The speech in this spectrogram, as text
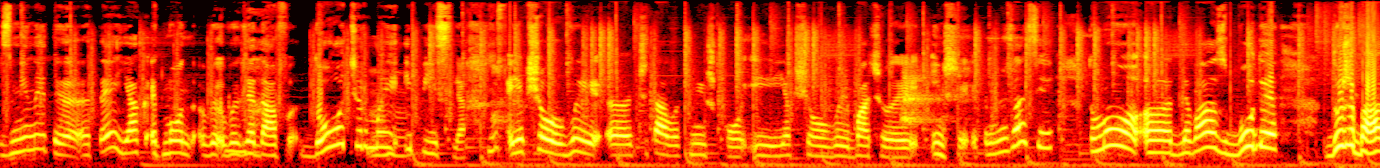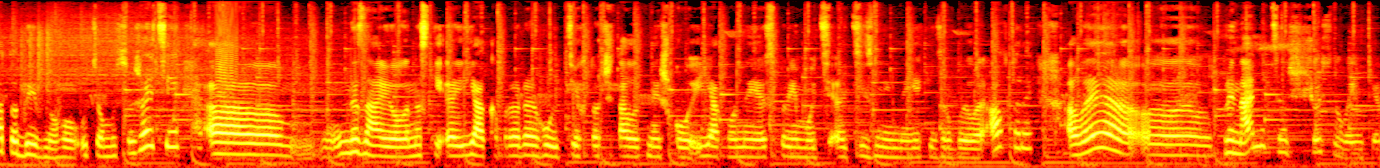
змінити те, як Едмон виглядав до тюрми і після. Ну. Якщо ви е, читали книжку, і якщо ви бачили інші екранізації, тому е, для вас буде. Дуже багато дивного у цьому сюжеті. Е, не знаю наскільки як прореагують ті, хто читали книжку, і як вони сприймуть е, ті зміни, які зробили автори. Але е, принаймні це щось новеньке.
